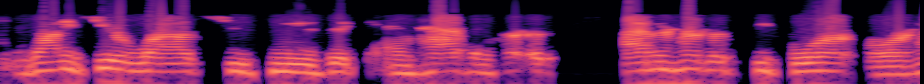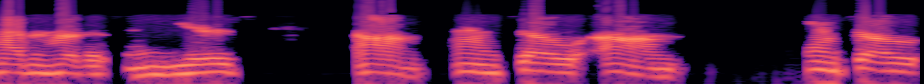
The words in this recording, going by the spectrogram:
want to hear Wildstreet music, and haven't heard haven't heard us before or haven't heard us in years. Um, and so, um, and so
